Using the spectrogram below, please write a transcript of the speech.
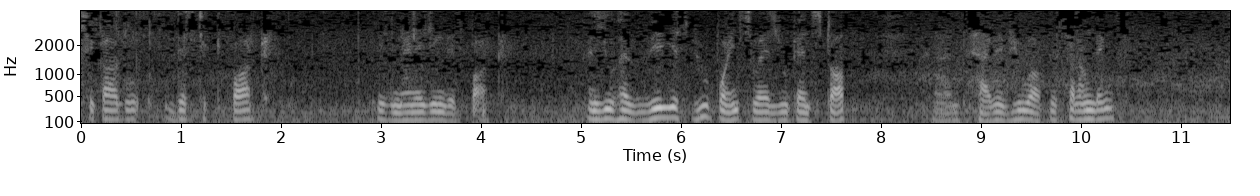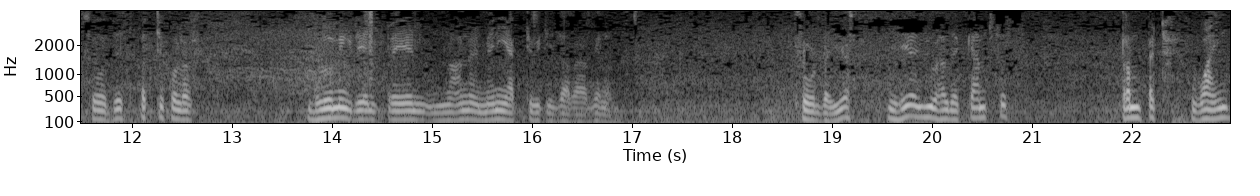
Chicago District Park is managing this park. And you have various viewpoints where you can stop and have a view of the surroundings. So this particular blooming rail trail many activities are organized throughout the year. Here you have the Campsis trumpet vine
